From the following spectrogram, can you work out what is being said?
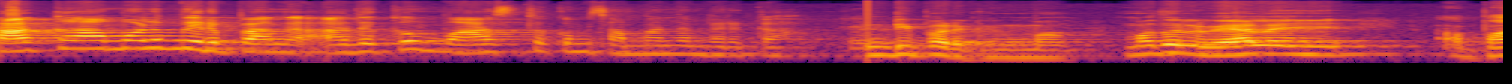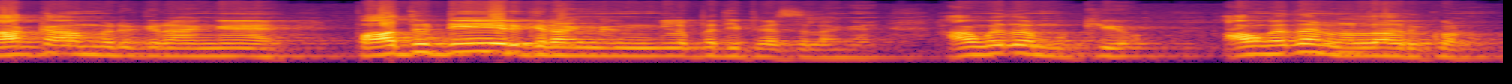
பார்க்காமலும் இருப்பாங்க. அதுக்கும் வாஸ்துக்கும் சம்பந்தம் இருக்கா? கண்டிப்பாக இருக்குங்கம்மா. முதல் வேலை பார்க்காம இருக்கிறாங்க பார்த்துட்டே இருக்கிறாங்கங்களை பற்றி பேசலாங்க. அவங்க தான் முக்கியம். அவங்க தான் நல்லா இருக்கணும்.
